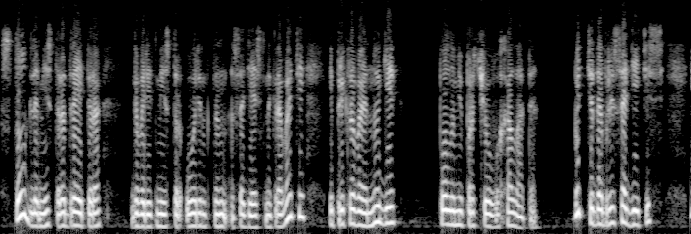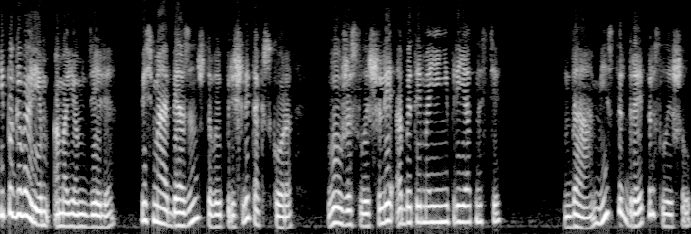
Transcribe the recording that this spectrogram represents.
стол для мистера Дрейпера», — говорит мистер Орингтон, садясь на кровати и прикрывая ноги полами парчевого халата. «Будьте добры, садитесь, и поговорим о моем деле». Весьма обязан, что вы пришли так скоро. Вы уже слышали об этой моей неприятности?» «Да, мистер Дрейпер слышал».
